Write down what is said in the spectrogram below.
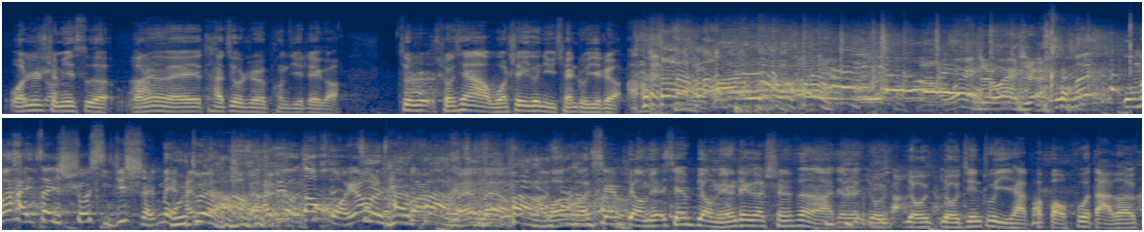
我是史密斯，我认为他就是抨击这个，就是首先啊，我是一个女权主义者啊。我 也是，我们我们还在说喜剧审美，不对啊，还没有到火药的太快了，没有没有，我我先表明先表明这个身份啊，就是有有有君注意一下，把保护打到。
